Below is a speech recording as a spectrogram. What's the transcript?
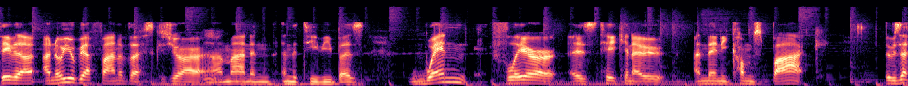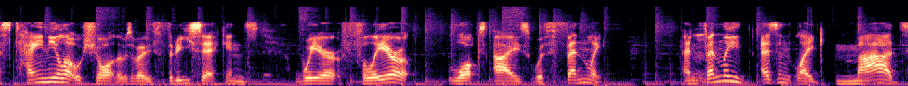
David, I, I, know you'll be a fan of this because you're a, a, mm. man in, in the TV biz. When Flair is taken out and then he comes back, there was this tiny little shot that was about three seconds where Flair locks eyes with Finlay. And mm. Finlay isn't like mad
